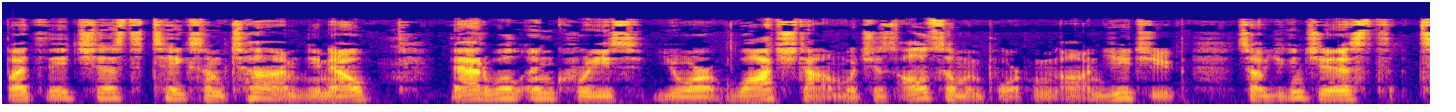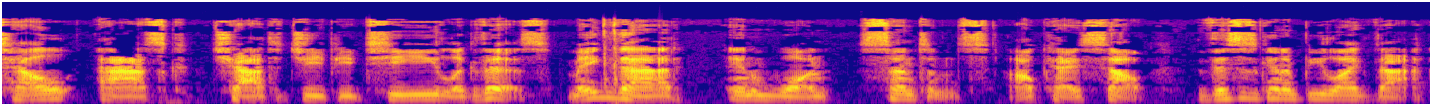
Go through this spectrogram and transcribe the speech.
but they just take some time, you know, that will increase your watch time, which is also important on YouTube. So you can just tell, ask chat GPT like this, make that in one sentence. Okay, so this is going to be like that.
